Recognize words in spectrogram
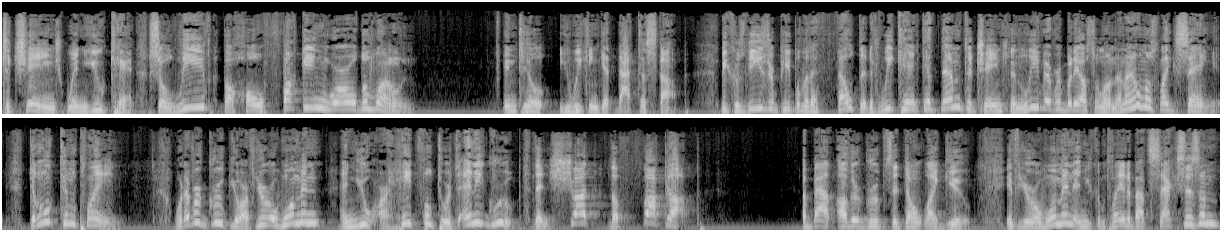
to change when you can't? So leave the whole fucking world alone until we can get that to stop. Because these are people that have felt it. If we can't get them to change, then leave everybody else alone. And I almost like saying it. Don't complain. Whatever group you are, if you're a woman and you are hateful towards any group, then shut the fuck up about other groups that don't like you. If you're a woman and you complain about sexism,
